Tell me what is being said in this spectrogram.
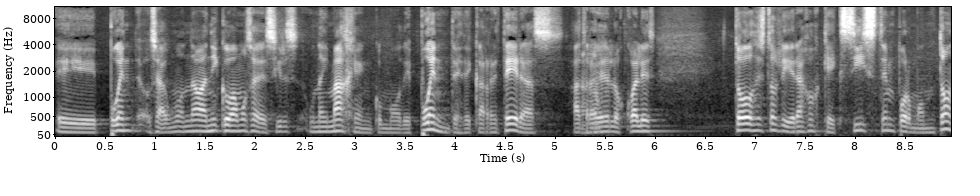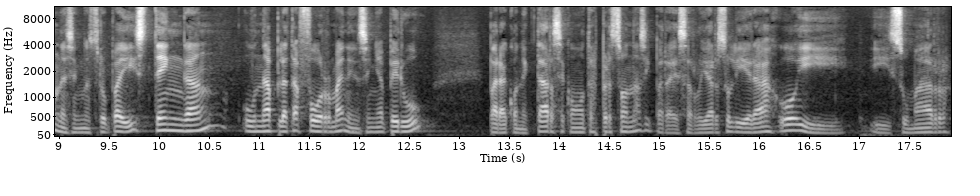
eh, puente, o sea, un abanico, vamos a decir, una imagen como de puentes, de carreteras, a Ajá. través de los cuales todos estos liderazgos que existen por montones en nuestro país tengan una plataforma en Enseña Perú para conectarse con otras personas y para desarrollar su liderazgo y, y sumar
